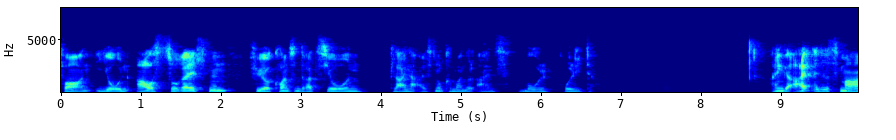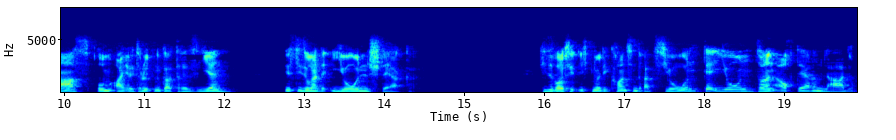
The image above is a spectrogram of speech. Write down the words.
von Ionen auszurechnen für Konzentrationen kleiner als 0,01 mol pro Liter. Ein geeignetes Maß, um einen Elektrolyten zu charakterisieren, ist die sogenannte Ionenstärke. Diese berücksichtigt nicht nur die Konzentration der Ionen, sondern auch deren Ladung.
